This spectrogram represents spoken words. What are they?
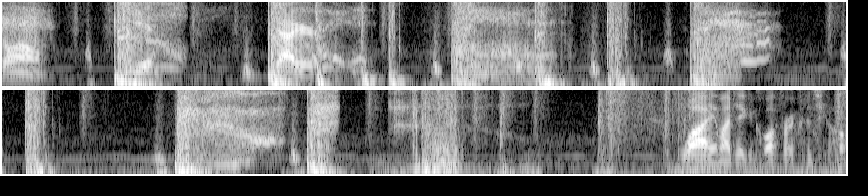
Go on. Get. Get out here. Why am I taking cloth fragments, y'all?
